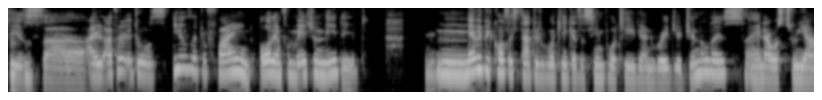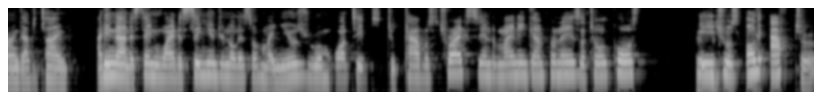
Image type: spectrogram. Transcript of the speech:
is, mm-hmm. uh, I, I thought it was easy to find all the information needed. Mm. Maybe because I started working as a simple TV and radio journalist, and I was too young at the time. I didn't understand why the senior journalists of my newsroom wanted to cover strikes in the mining companies at all costs. Mm-hmm. It was only after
